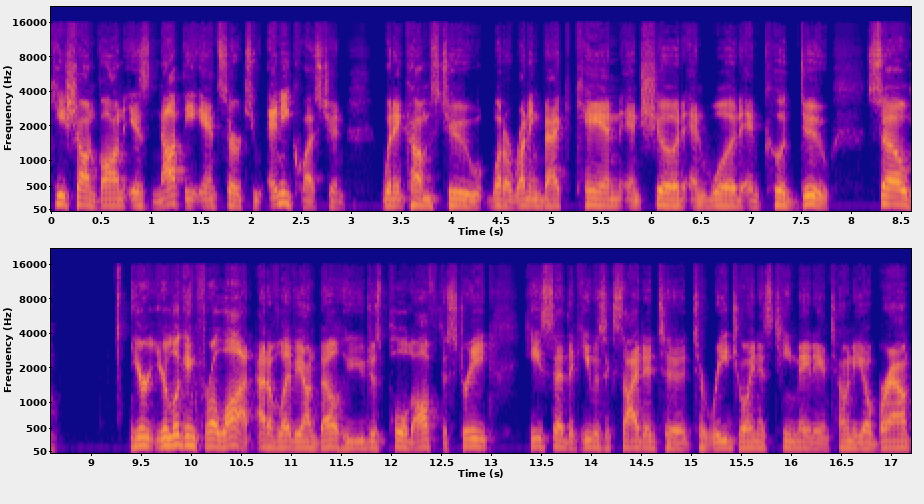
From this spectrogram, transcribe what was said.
Ke'Shawn Vaughn is not the answer to any question when it comes to what a running back can and should and would and could do. So you're you're looking for a lot out of Le'Veon Bell, who you just pulled off the street. He said that he was excited to to rejoin his teammate Antonio Brown.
